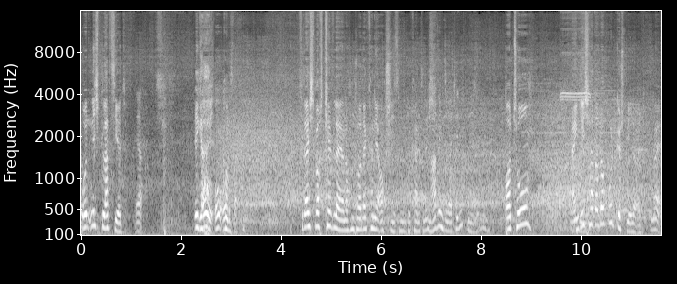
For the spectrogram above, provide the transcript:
Und nicht platziert. Ja. Egal. Oh, oh, oh, Vielleicht macht Kevlar ja noch ein Tor, der kann ja auch schießen, bekanntlich. Marvin so weit hinten. Otto, eigentlich hat er doch gut gespielt heute. Naja,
